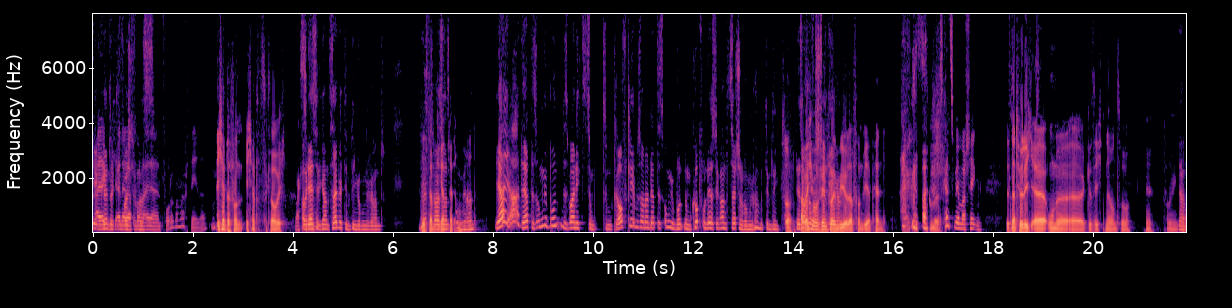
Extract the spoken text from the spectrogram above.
eigentlich einer davon einer ein Foto gemacht? Nee, ne? Ich habe davon, ich habe das, glaube ich. Aber der ist ja die ganze Zeit mit dem Ding rumgerannt. Der ist da die ganze so Zeit rumgerannt? Ja, ja, der hat das umgebunden. Das war nichts zum, zum Draufkleben, sondern der hat das umgebunden im Kopf und der ist die ganze Zeit schon rumgerannt mit dem Ding. So, aber ich habe auf jeden Fall ein Video davon, wie er pennt. Ja, kannst, das kannst du mir mal schicken. Ist natürlich äh, ohne äh, Gesicht, ne, und so. Hier, von wegen ja.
